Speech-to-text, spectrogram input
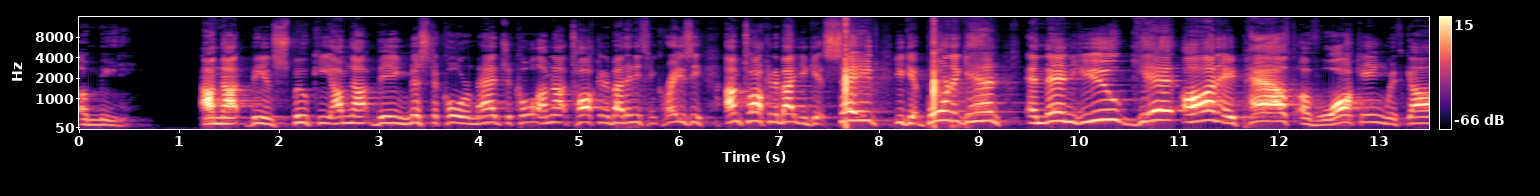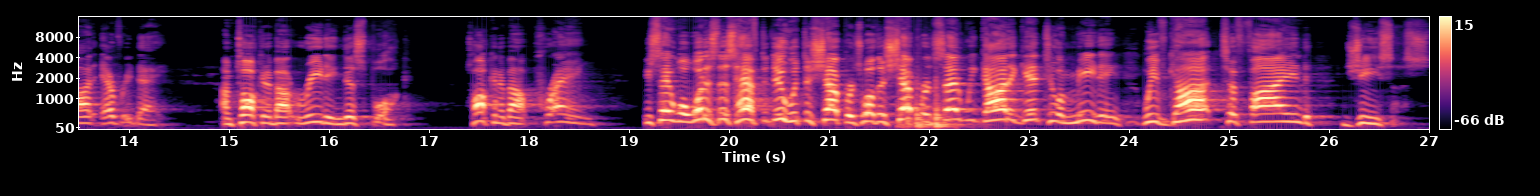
a meeting. I'm not being spooky. I'm not being mystical or magical. I'm not talking about anything crazy. I'm talking about you get saved, you get born again, and then you get on a path of walking with God every day. I'm talking about reading this book, talking about praying. You say, well, what does this have to do with the shepherds? Well, the shepherds said, we got to get to a meeting. We've got to find Jesus.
